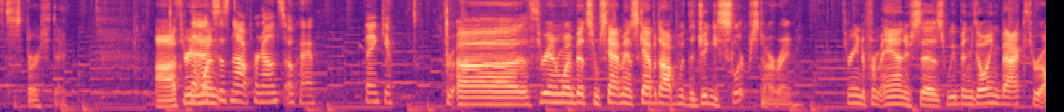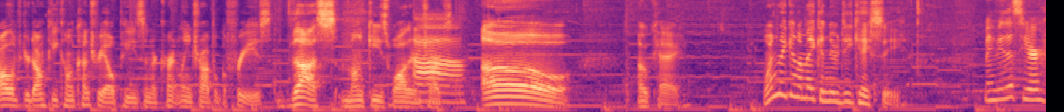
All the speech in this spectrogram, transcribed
It's his birthday. Uh, three The and one. X is not pronounced. Okay. Thank you. Th- Uh, three and one bits from Scatman Scabadop with the Jiggy Slurp star rating. Three and from Anne who says, We've been going back through all of your Donkey Kong Country LPs and are currently in Tropical Freeze. Thus, monkeys, water, and Ah. sharks. Oh. Okay. When are they going to make a new DKC? Maybe this year.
